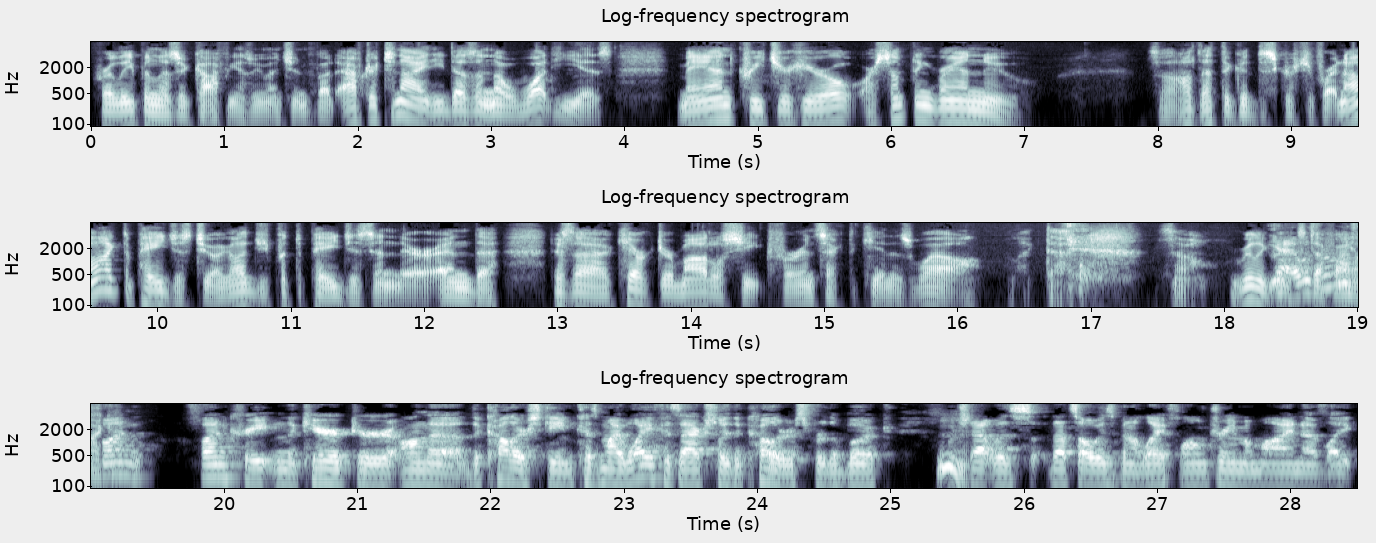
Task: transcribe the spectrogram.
for Leaping Lizard Coffee, as we mentioned. But after tonight, he doesn't know what he is man, creature, hero, or something brand new. So I'll- that's a good description for it. And I like the pages too. I'm glad you put the pages in there. And uh, there's a character model sheet for Insectakid as well. I like that. So really great yeah, it was stuff. I really like fun. Fun creating the character on the the color scheme because my wife is actually the colorist for the book, it. which that was that's always been a lifelong dream of mine. Of like,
